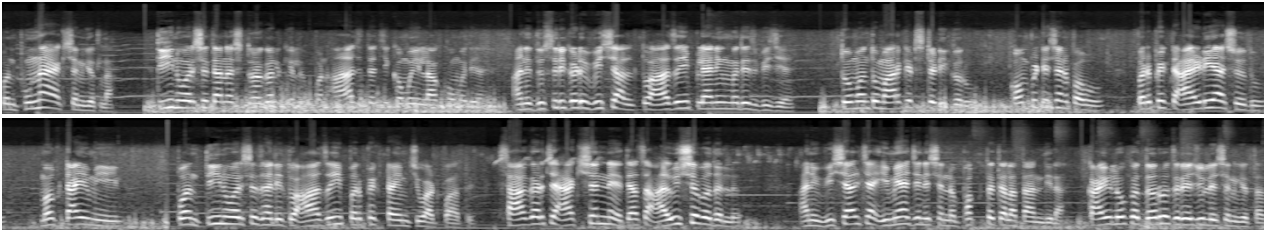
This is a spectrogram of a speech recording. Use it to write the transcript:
पण पुन्हा ॲक्शन घेतला. तीन वर्ष त्यानं स्ट्रगल केलं पण आज त्याची कमाई लाखोमध्ये आहे. आणि दुसरीकडे विशाल तो आजही प्लॅनिंगमध्येच बिझी आहे. तो म्हणतो मार्केट स्टडी करू. कॉम्पिटिशन पाहू. परफेक्ट आयडिया शोधू. मग टाईम येईल. पण तीन वर्ष झाली तो आजही परफेक्ट टाईमची वाट पाहतोय. सागरच्या ॲक्शनने त्याचं आयुष्य बदललं आणि विशालच्या इमॅजिनेशननं फक्त त्याला ताण दिला. काही लोक दररोज रेज्युलेशन घेतात.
